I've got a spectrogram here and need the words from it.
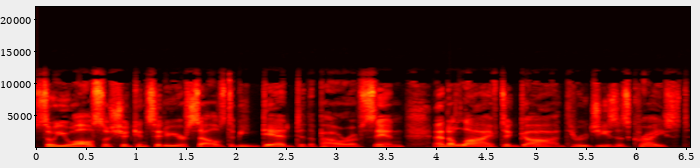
So you also should consider yourselves to be dead to the power of sin and alive to God through Jesus Christ.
